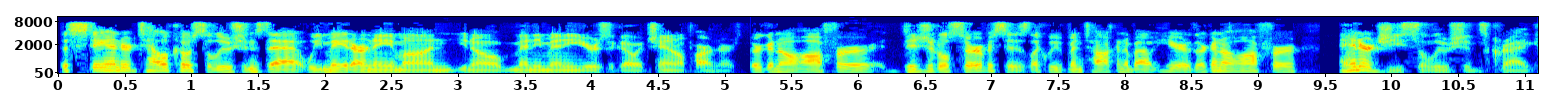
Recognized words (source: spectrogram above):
the standard telco solutions that we made our name on, you know, many, many years ago at Channel Partners. They're going to offer digital services like we've been talking about here. They're going to offer energy solutions, Craig.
